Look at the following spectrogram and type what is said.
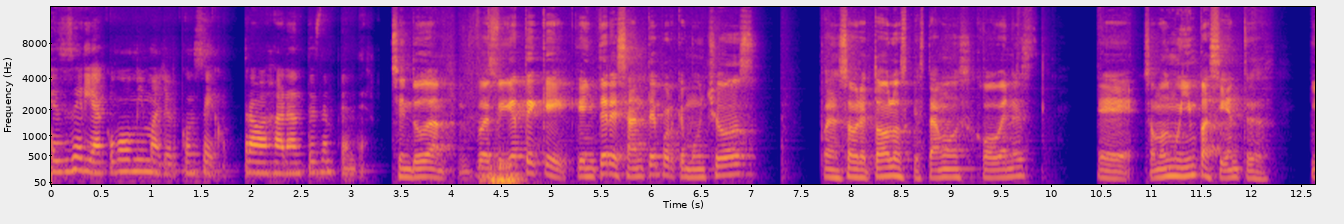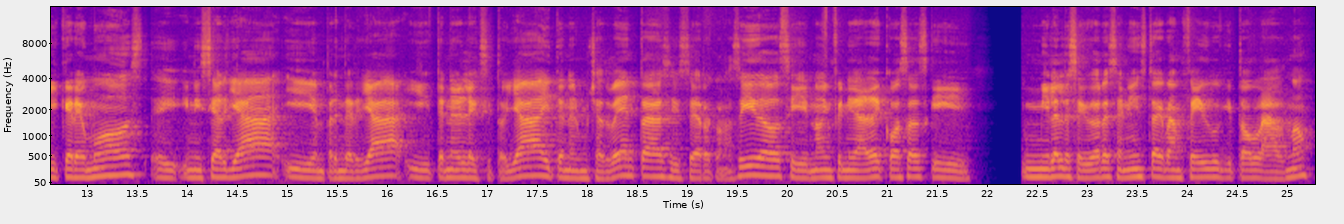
Ese sería como mi mayor consejo, trabajar antes de emprender. Sin duda, pues fíjate que, que interesante porque muchos, bueno, sobre todo los que estamos jóvenes, eh, somos muy impacientes y queremos eh, iniciar ya y emprender ya y tener el éxito ya y tener muchas ventas y ser reconocidos y no infinidad de cosas y miles de seguidores en Instagram, Facebook y todos lados, ¿no?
